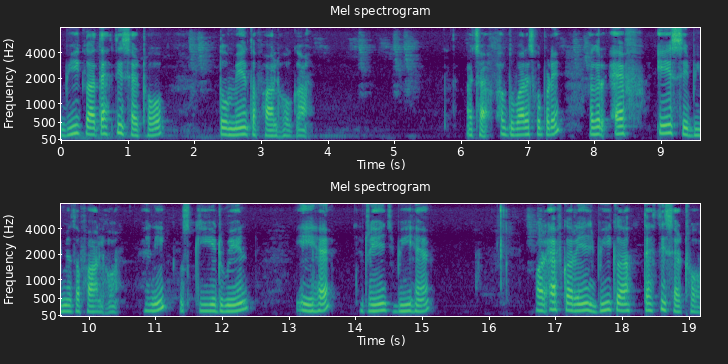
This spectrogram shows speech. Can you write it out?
बी का तहती सेट हो तो में तफ़ाल होगा। अच्छा अब दोबारा इसको पढ़ें। अगर एफ़ ए से बी में तफ़ाल हो, यानी उसकी ये डोमेन ए है रेंज बी है, और एफ़ का रेंज बी का तहती सेट हो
